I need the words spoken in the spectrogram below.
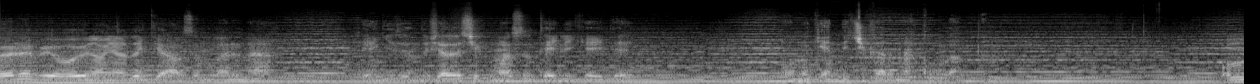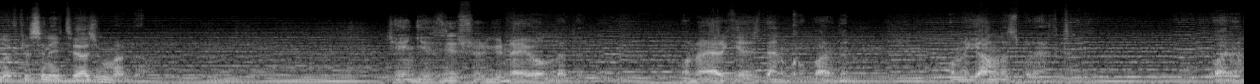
Öyle bir oyun oynadın ki asımlarına. Cengiz'in dışarı çıkması tehlikeydi. Onu kendi çıkarına kullandın. Onun öfkesine ihtiyacım vardı. Cengiz'i sürgüne yolladın. Onu herkesten kopardın. Onu yalnız bıraktın. Varın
